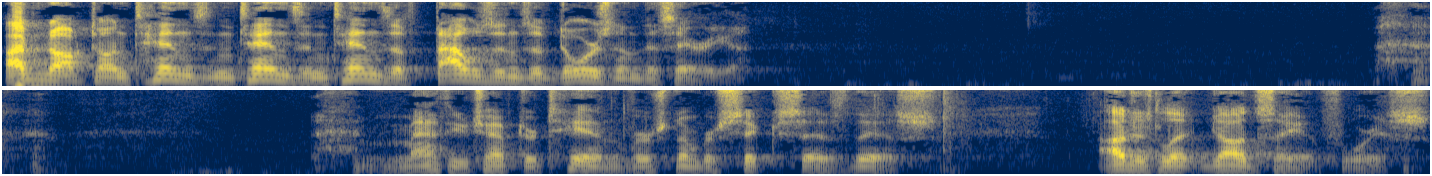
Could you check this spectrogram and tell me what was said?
I've knocked on tens and tens and tens of thousands of doors in this area. Matthew chapter 10, verse number 6 says this. I'll just let God say it for us.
